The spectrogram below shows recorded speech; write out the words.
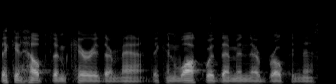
that can help them carry their mat, that can walk with them in their brokenness.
